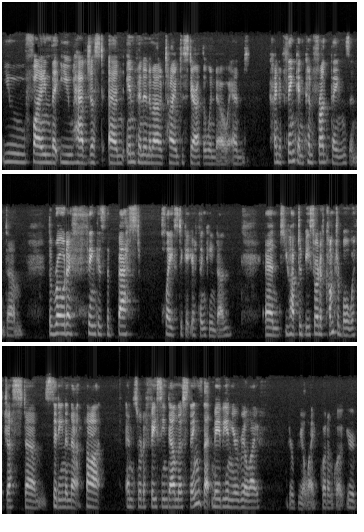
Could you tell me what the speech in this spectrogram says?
you find that you have just an infinite amount of time to stare out the window and kind of think and confront things. And um, the road, I think, is the best place to get your thinking done. And you have to be sort of comfortable with just um, sitting in that thought and sort of facing down those things that maybe in your real life, your real life, quote unquote, you're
